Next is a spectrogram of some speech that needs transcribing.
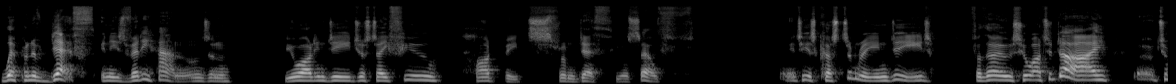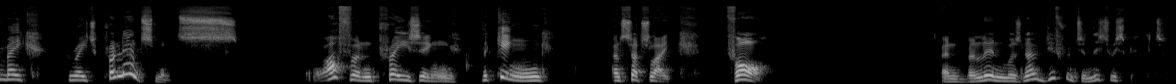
weapon of death in his very hands, and you are indeed just a few heartbeats from death yourself. It is customary indeed for those who are to die uh, to make great pronouncements, often praising the king and such like. For, Anne Boleyn was no different in this respect,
